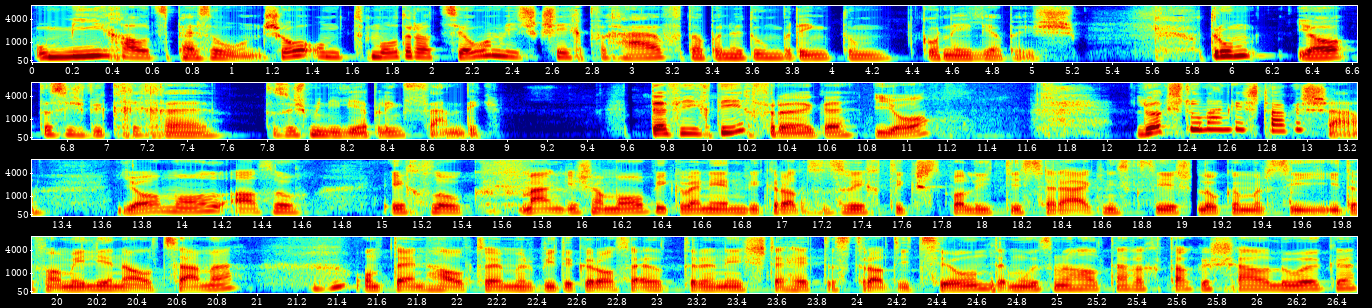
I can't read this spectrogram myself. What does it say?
um mich als Person. Schon um die Moderation, wie es die Geschichte verkauft, aber nicht unbedingt um Cornelia Bösch. Darum, ja, das ist wirklich äh, das ist meine Lieblingssendung. Darf ich dich fragen? Ja. Schaust du manchmal Tagesschau? Ja, mal. Also, ich schaue manchmal am Abend, wenn irgendwie gerade das wichtigste politische Ereignis war, schauen wir sie in den Familien alle zusammen. Mhm. Und dann halt, wenn man bei den Grosseltern ist, dann hat das Tradition, dann muss man halt einfach Tagesschau schauen.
